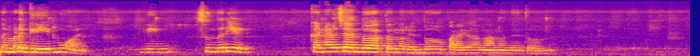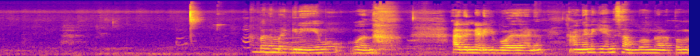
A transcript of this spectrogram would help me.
നമ്മുടെ ഗ്രീമു ആണ്. ഗ്രീമു സുന്ദരിയല്ലേ? കണ്ണടച്ച എന്തോ അർത്ഥം എന്ന് പറയും. എന്തോ പറയുക എന്നാണെന്ന് തോന്നുന്നു. അപ്പം നമ്മൾ ഗ്രേമു വന്ന് അതിന്റെ ഇടയ്ക്ക് പോയതാണ്. അങ്ങനെയൊക്കെയാണ് സംഭവങ്ങൾ. അപ്പം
